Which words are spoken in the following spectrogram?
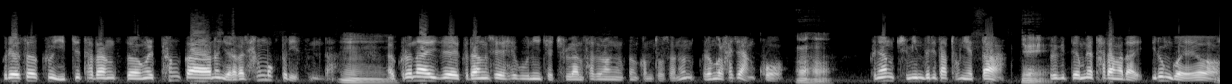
그래서 그 입지 타당성을 평가하는 여러 가지 항목들이 있습니다. 음. 아, 그러나 이제 그 당시에 해군이 제출한 사전 환경성 검토서는 그런 걸 하지 않고 어허. 그냥 주민들이 다 동의했다. 예. 그렇기 때문에 타당하다 이런 거예요.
